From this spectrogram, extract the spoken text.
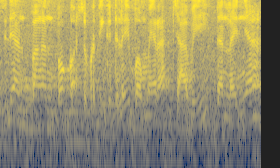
Ketersediaan pangan pokok seperti kedelai, bawang merah, cabai, dan lainnya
